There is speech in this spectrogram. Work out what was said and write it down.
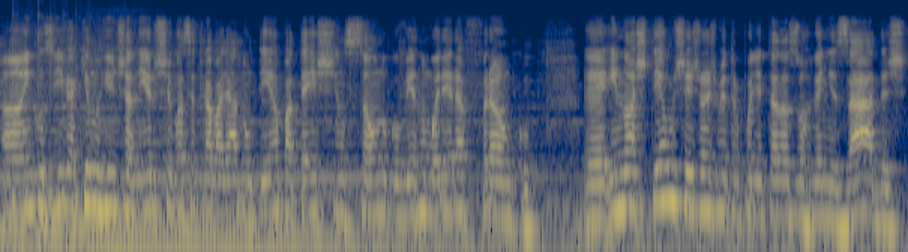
ah, inclusive aqui no Rio de Janeiro chegou a ser trabalhado um tempo até a extinção no governo Moreira Franco. É, e nós temos regiões metropolitanas organizadas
